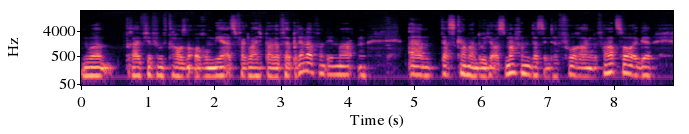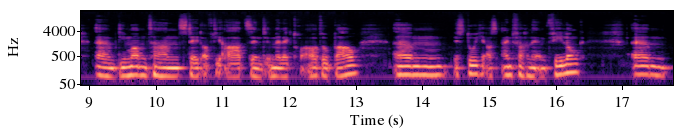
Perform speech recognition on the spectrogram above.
nur 3, 4, 5.000 Euro mehr als vergleichbare Verbrenner von den Marken. Ähm, das kann man durchaus machen. Das sind hervorragende Fahrzeuge, ähm, die momentan State of the Art sind im Elektroautobau. Ähm, ist durchaus einfach eine Empfehlung. Ähm,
